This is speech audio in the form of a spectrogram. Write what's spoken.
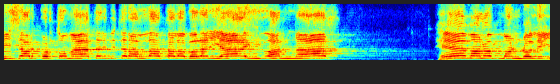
নিসার প্রথম আয়াতের ভিতরে আল্লাহ তাআলা বলেন, ইয়া ইউহান নাস, হে মানব মণ্ডলী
